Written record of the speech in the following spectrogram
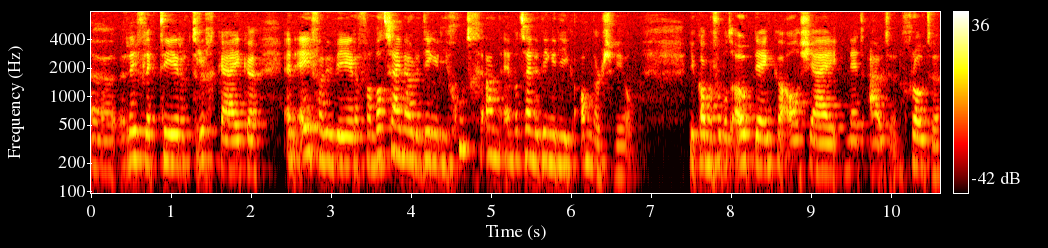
uh, reflecteren, terugkijken en evalueren van wat zijn nou de dingen die goed gaan en wat zijn de dingen die ik anders wil. Je kan bijvoorbeeld ook denken als jij net uit een grote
